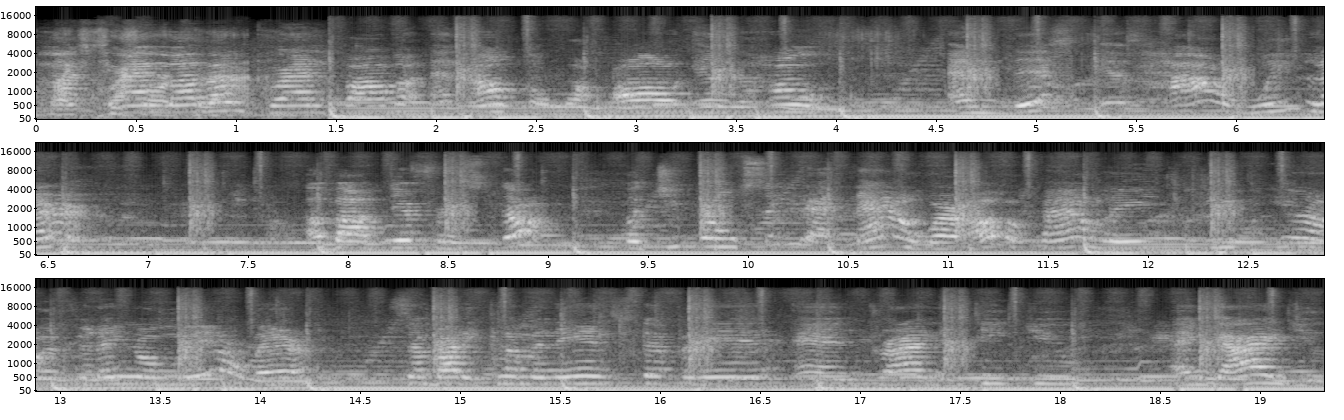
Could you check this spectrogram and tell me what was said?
My Life's too short for grandmother, grandfather, and uncle were all in the home. And this is how we learn about different stuff. But you don't see that now where other families, you, you know, if it ain't no male there, somebody coming in, stepping in, and trying to teach you and guide you.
